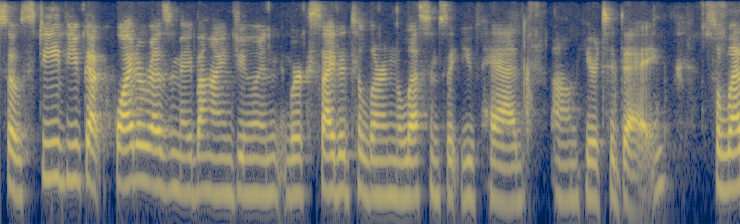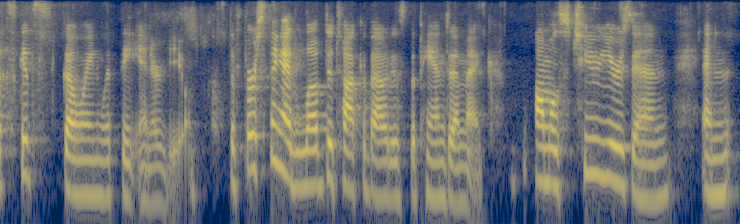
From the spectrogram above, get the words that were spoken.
So, Steve, you've got quite a resume behind you, and we're excited to learn the lessons that you've had um, here today. So, let's get going with the interview. The first thing I'd love to talk about is the pandemic. Almost two years in, and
